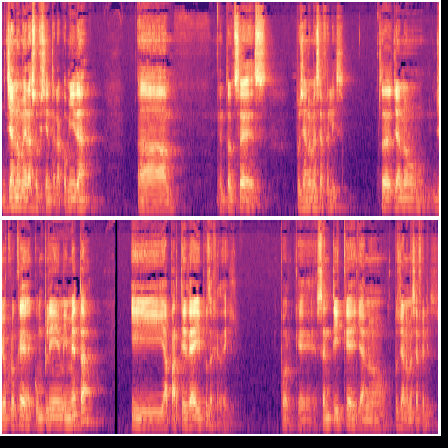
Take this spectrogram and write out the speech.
Ya no me era suficiente la comida. Ah, entonces, pues ya no me hacía feliz. O sea, ya no, yo creo que cumplí mi meta y a partir de ahí pues dejé de ir. Porque sentí que ya no, pues ya no me hacía feliz.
